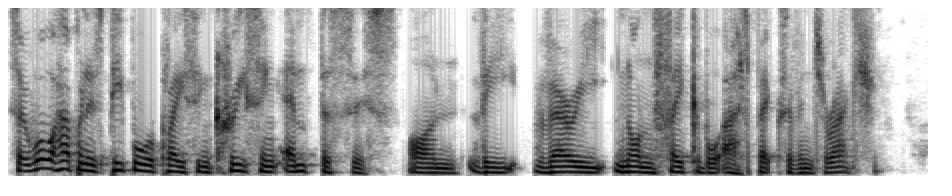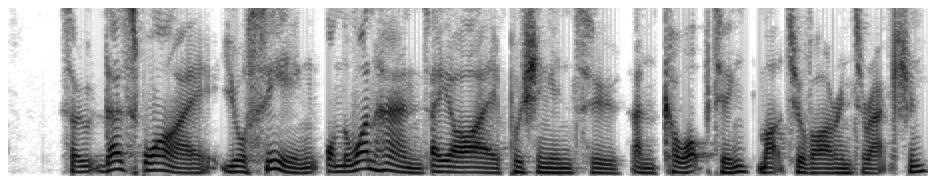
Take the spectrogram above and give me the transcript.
So what will happen is people will place increasing emphasis on the very non-fakeable aspects of interaction. So that's why you're seeing, on the one hand, AI pushing into and co opting much of our interaction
